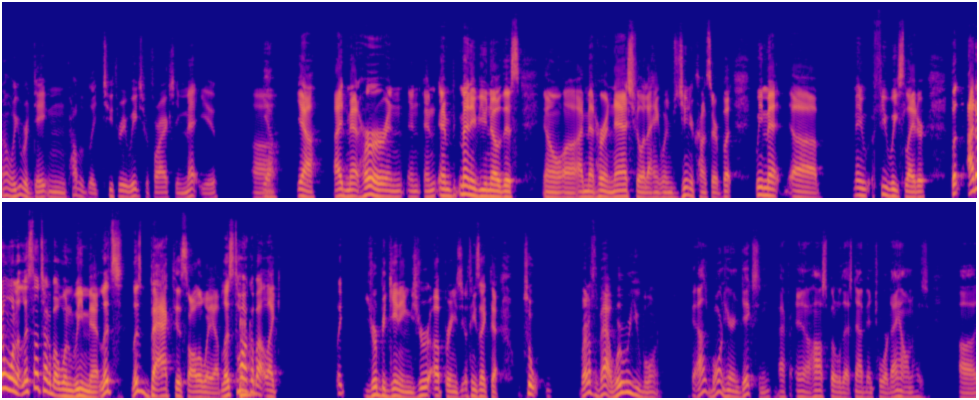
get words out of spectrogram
oh, we were dating probably two, three weeks before I actually met you. Uh, Yeah. yeah. I'd met her, and and and and many of you know this. You know, uh, I met her in Nashville at a Hank Williams Jr. concert, but we met uh, maybe a few weeks later. But I don't want to. Let's not talk about when we met. Let's let's back this all the way up. Let's talk about like like your beginnings, your upbringings, things like that. So right off the bat, where were you born? I was born here in Dickson, in a hospital that's now been tore down, uh,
